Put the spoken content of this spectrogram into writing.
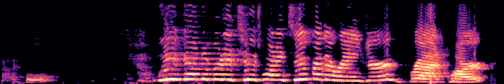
kind of cool. We've got number to 222 for the Rangers, Brad Park.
